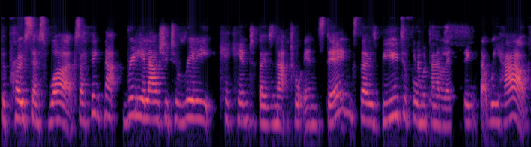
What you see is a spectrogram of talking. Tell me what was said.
the process works I think that really allows you to really kick into those natural instincts those beautiful yes. maternal instincts that we have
